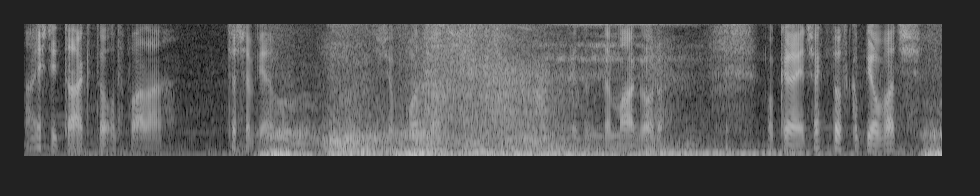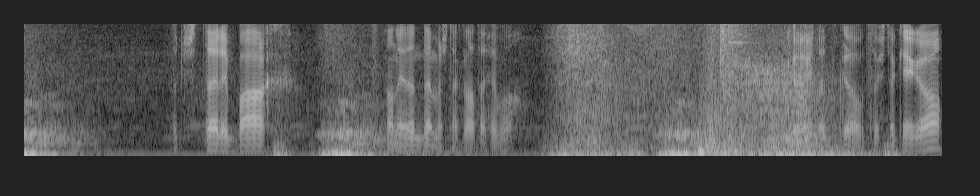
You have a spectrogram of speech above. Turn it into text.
A jeśli tak, to odpala. Ja wiem. To się opłaca. Jeden demagor. Okej, czy ja chcę to skopiować? To 4 bach. Dostanę jeden damage na klatę chyba. Okej, let's go. Coś takiego.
